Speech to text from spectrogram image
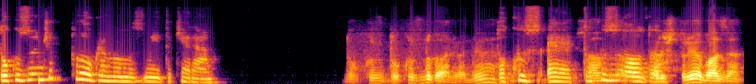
dokuzuncu programımız mıydı Kerem? Dokuz, dokuzlu galiba değil mi? Dokuz, evet İnsan dokuz oldu. Karıştırıyor bazen.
